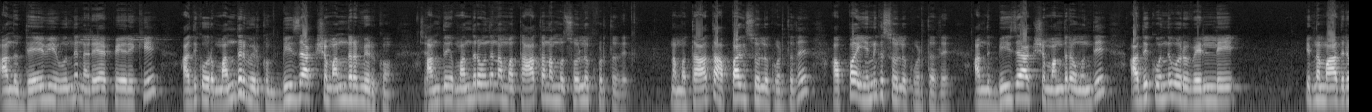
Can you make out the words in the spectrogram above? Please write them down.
அந்த தேவி வந்து நிறைய பேருக்கு அதுக்கு ஒரு மந்திரம் இருக்கும் பீஜாட்ச மந்திரம் இருக்கும் அந்த மந்திரம் வந்து நம்ம தாத்தா நம்ம சொல்லி கொடுத்தது நம்ம தாத்தா அப்பாவுக்கு சொல்லி கொடுத்தது அப்பா எனக்கு சொல்லி கொடுத்தது அந்த பீஜாட்ச மந்திரம் வந்து அதுக்கு வந்து ஒரு வெள்ளி இந்த மாதிரி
